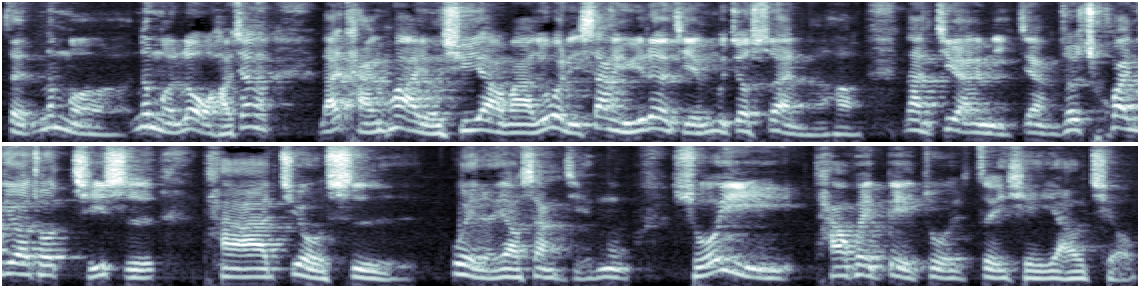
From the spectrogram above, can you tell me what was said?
的那么那么露，好像来谈话有需要吗？如果你上娱乐节目就算了哈，那既然你这样，就换句话说，其实他就是为了要上节目，所以他会被做这些要求，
